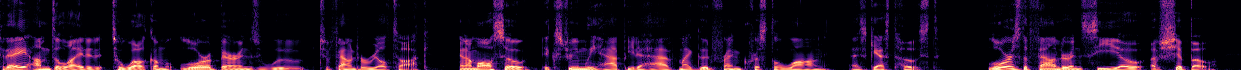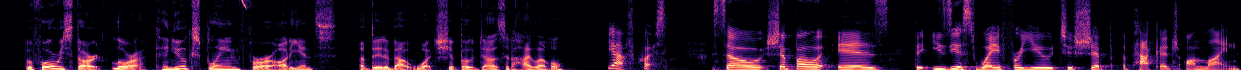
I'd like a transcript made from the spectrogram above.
Today, I'm delighted to welcome Laura Behrens Wu to Founder Real Talk. And I'm also extremely happy to have my good friend Crystal Wong as guest host. Laura is the founder and CEO of Shippo, before we start, Laura, can you explain for our audience a bit about what Shippo does at a high level? Yeah, of course. So, Shippo is the easiest way for you to ship a package online.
